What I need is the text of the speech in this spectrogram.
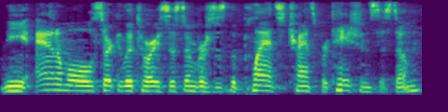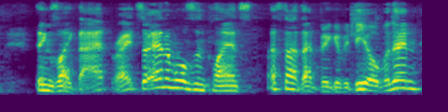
the animal circulatory system versus the plant's transportation system, things like that, right? So animals and plants, that's not that big of a deal. But then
